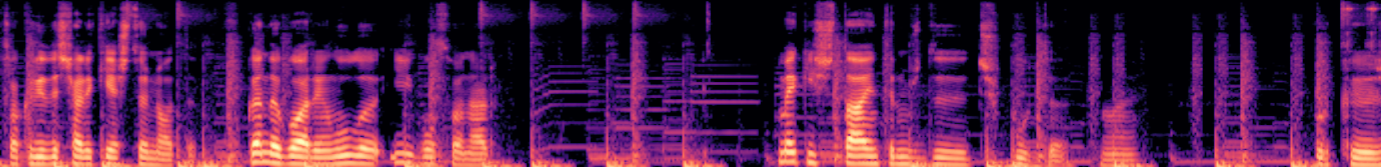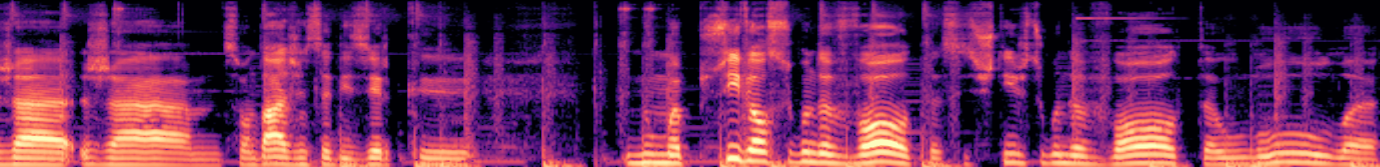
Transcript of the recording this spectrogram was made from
só queria deixar aqui esta nota. Focando agora em Lula e Bolsonaro. Como é que isto está em termos de disputa, não é? Porque já, já há sondagens a dizer que numa possível segunda volta, se existir segunda volta, o Lula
